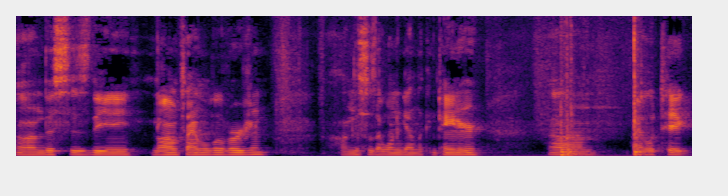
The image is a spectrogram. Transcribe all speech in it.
Um, this is the non-flammable version. Um, this is a one gallon container. Um, I will take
